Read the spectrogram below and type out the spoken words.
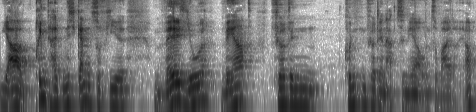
ja, bringt halt nicht ganz so viel Value, Wert für den Kunden, für den Aktionär und so weiter, ja.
